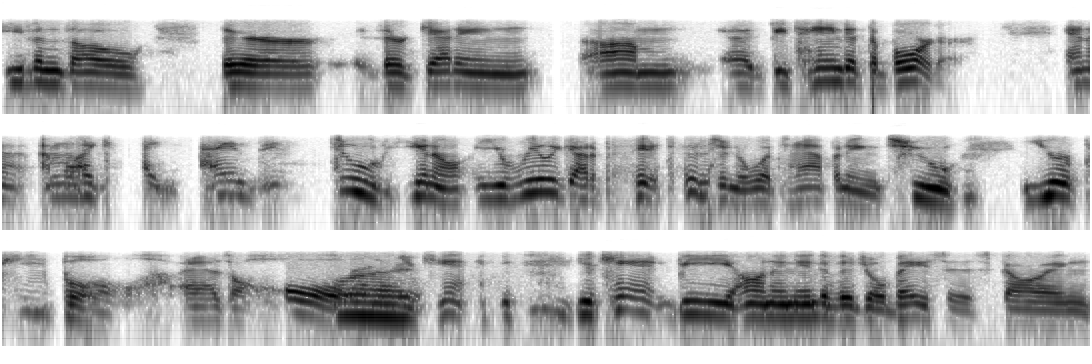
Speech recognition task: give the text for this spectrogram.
even though they're they're getting um uh, detained at the border. And I, i'm like I, I dude you know you really got to pay attention to what's happening to your people as a whole. Right. You can't you can't be on an individual basis going,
